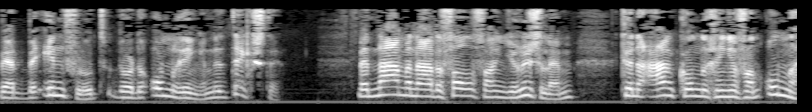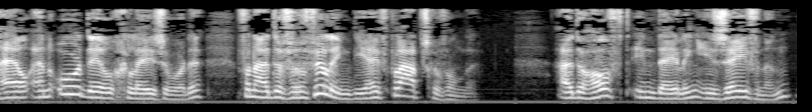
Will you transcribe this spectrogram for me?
werd beïnvloed door de omringende teksten. Met name na de val van Jeruzalem kunnen aankondigingen van onheil en oordeel gelezen worden vanuit de vervulling die heeft plaatsgevonden. Uit de hoofdindeling in zevenen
